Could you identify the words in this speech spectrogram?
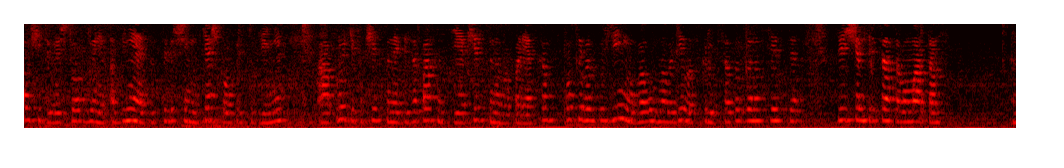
Учитывая, что Авдонин обвиняется в совершении тяжкого преступления а, против общественной безопасности и общественного порядка, после возбуждения уголовного дела скрылся от органов следствия, в связи с чем 30 марта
